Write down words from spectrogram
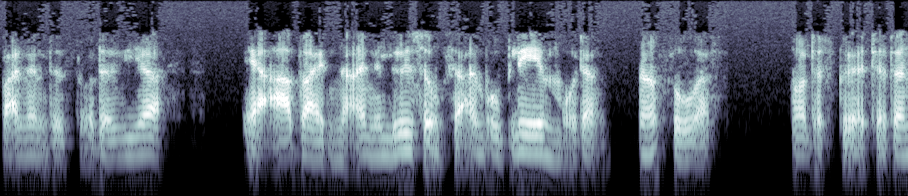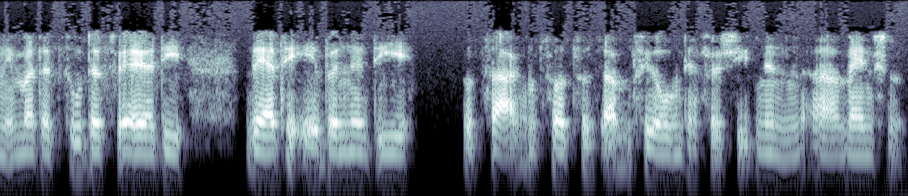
Spannendes oder wir erarbeiten eine Lösung für ein Problem oder ne, sowas. Und das gehört ja dann immer dazu. Das wäre ja die Werteebene, die sozusagen zur Zusammenführung der verschiedenen äh, Menschen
